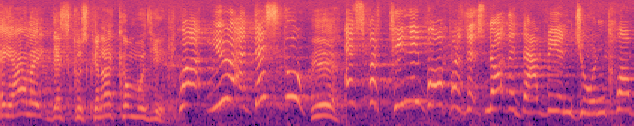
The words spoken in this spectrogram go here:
Hey, I like discos. Can I come with you? What, you at a disco? Yeah. It's boppers, it's not the Darby and Joan Club.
